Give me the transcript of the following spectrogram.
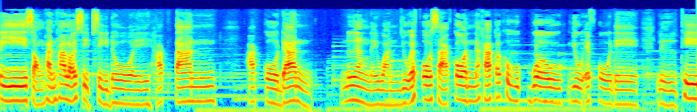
ปี 2514 โดยฮักตันอาโกดันเนื่องในวัน UFO สากลนะคะก็คือ World UFO Day หรือที่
